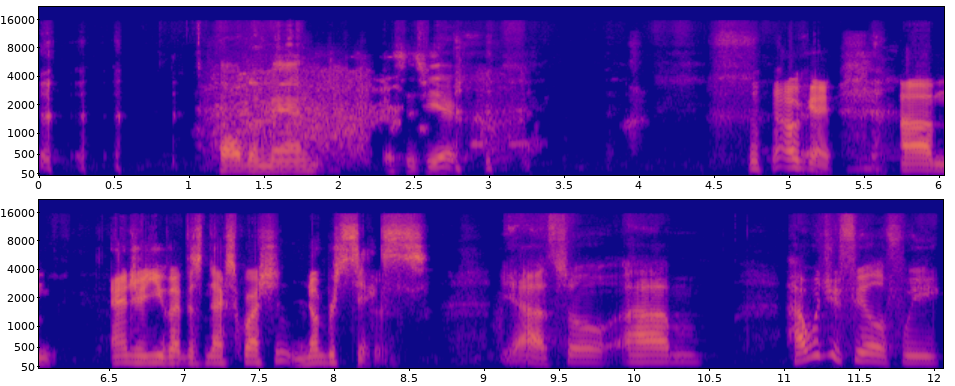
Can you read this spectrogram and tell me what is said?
hold him, man. This is year. okay. Um, Andrew, you got this next question, number six. Yeah. So, um, how would you feel if we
